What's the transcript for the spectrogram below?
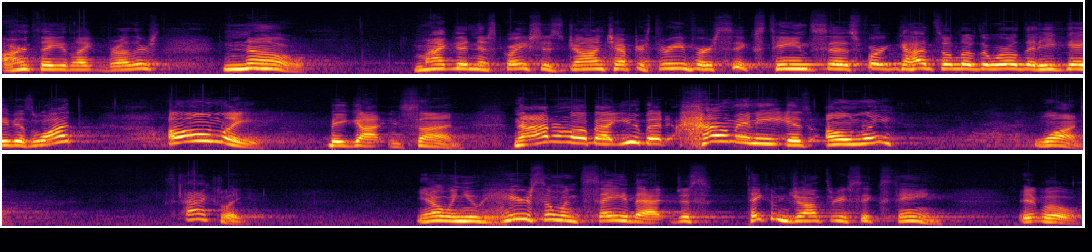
Aren't they like brothers? No. My goodness gracious, John chapter 3, verse 16 says, For God so loved the world that he gave his what? Only begotten Son. Now, I don't know about you, but how many is only? One. Exactly. You know, when you hear someone say that, just take them John 3:16. It will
